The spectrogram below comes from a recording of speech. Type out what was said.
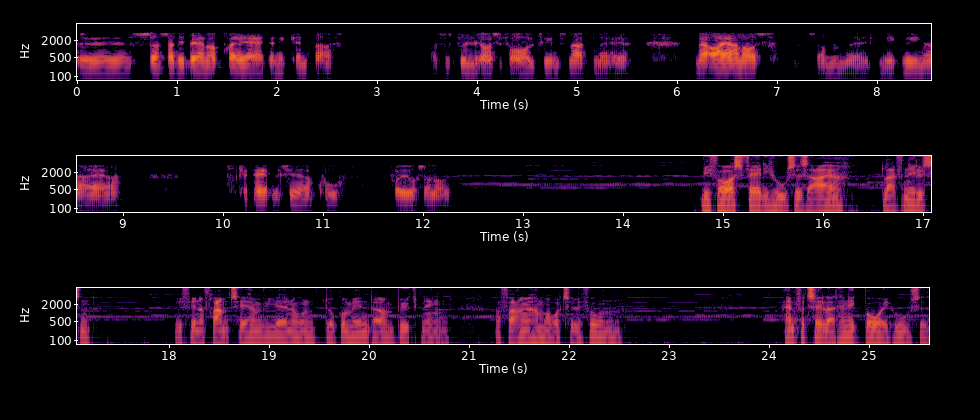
Øh, så, så det bærer nok præg af, at den ikke kan starte. Og selvfølgelig også i forhold til en snak med, med ejeren også, som øh, de ikke mener er kapabel til at kunne forøve sådan noget. Vi får også fat i husets ejer, Leif Nielsen. Vi finder frem til ham via nogle dokumenter om bygningen og fanger ham over telefonen. Han fortæller, at han ikke bor i huset.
